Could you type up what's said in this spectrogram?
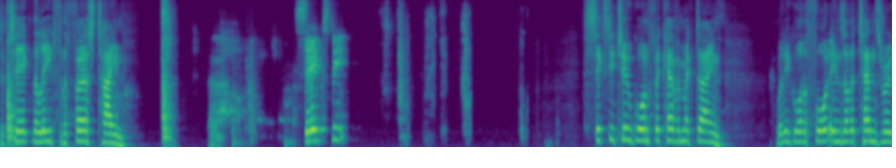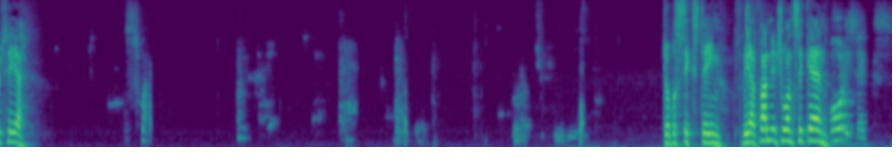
to take the lead for the first time. Sixty. 62 going for Kevin McDine. Will he go the 14s or the 10s route here? Sweat. Double 16 for the advantage once again. 46.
